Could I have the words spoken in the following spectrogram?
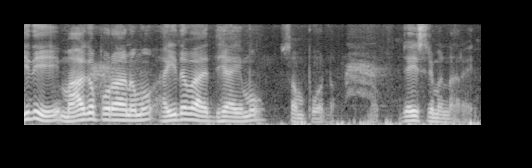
ఇది మాఘపురాణము ఐదవ అధ్యాయము సంపూర్ణం. జై శ్రీమన్నారాయణ.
